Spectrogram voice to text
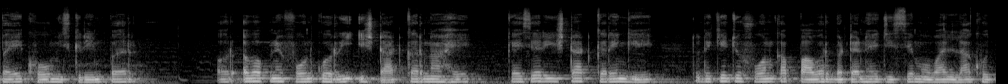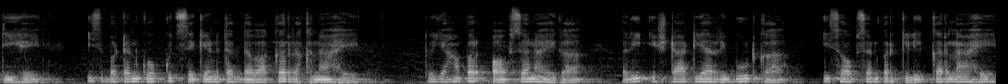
बैक होम स्क्रीन पर और अब अपने फ़ोन को री स्टार्ट करना है। कैसे री स्टार्ट करेंगे? तो देखिए, जो फ़ोन का पावर बटन है जिससे मोबाइल लॉक होती है, इस बटन को कुछ सेकेंड तक दबाकर रखना है। तो यहाँ पर ऑप्शन आएगा री स्टार्ट या रिबूट का। इस ऑप्शन पर क्लिक करना है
